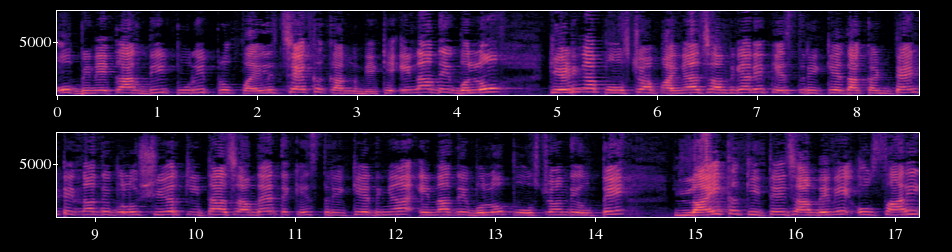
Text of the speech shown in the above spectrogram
ਉਹ ਬਿਨੇਕਾਰ ਦੀ ਪੂਰੀ ਪ੍ਰੋਫਾਈਲ ਚੈੱਕ ਕਰਨਗੇ ਕਿ ਇਹਨਾਂ ਦੇ ਵੱਲੋਂ ਕਿਹੜੀਆਂ ਪੋਸਟਾਂ ਪਾਈਆਂ ਜਾਂਦੀਆਂ ਨੇ, ਕਿਸ ਤਰੀਕੇ ਦਾ ਕੰਟੈਂਟ ਇਹਨਾਂ ਦੇ ਵੱਲੋਂ ਸ਼ੇਅਰ ਕੀਤਾ ਜਾਂਦਾ ਹੈ ਤੇ ਕਿਸ ਤਰੀਕੇ ਦੀਆਂ ਇਹਨਾਂ ਦੇ ਵੱਲੋਂ ਪੋਸਟਾਂ ਦੇ ਉੱਤੇ ਲਾਈਕ ਕੀਤੇ ਜਾਂਦੇ ਨੇ, ਉਹ ਸਾਰੀ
